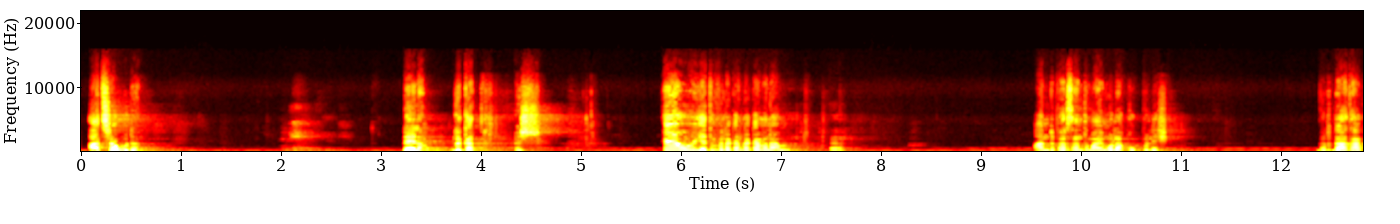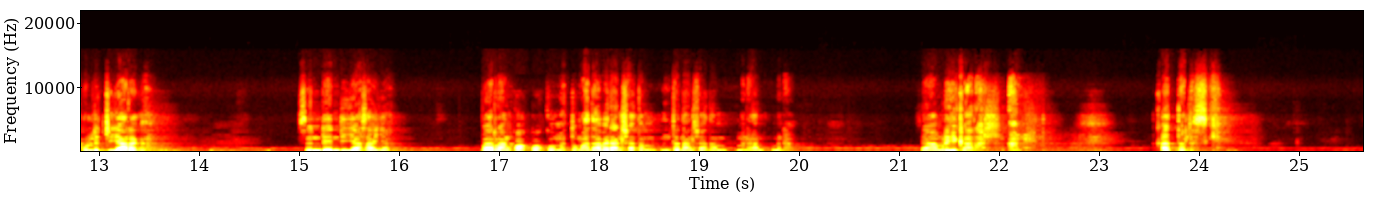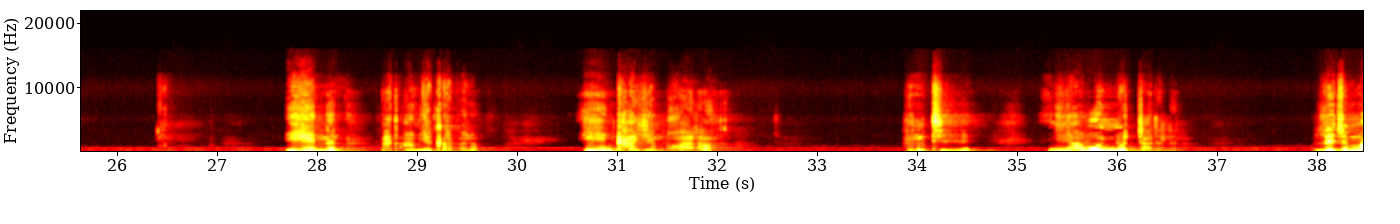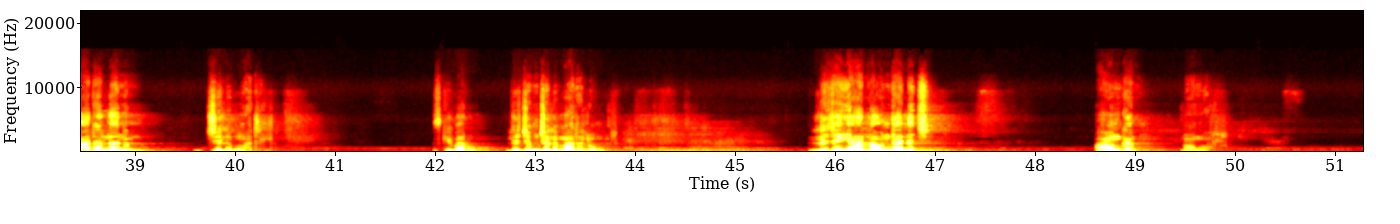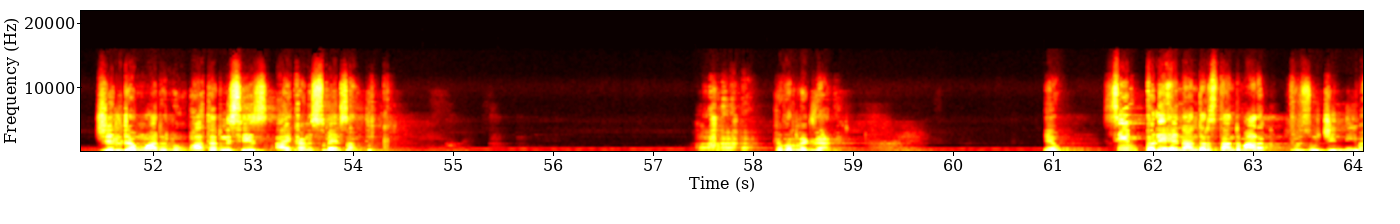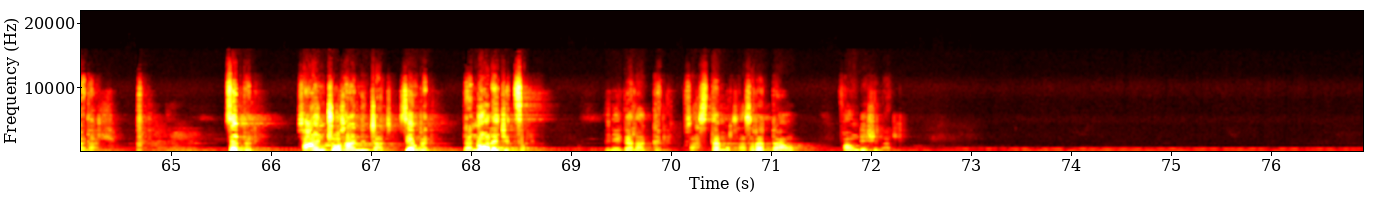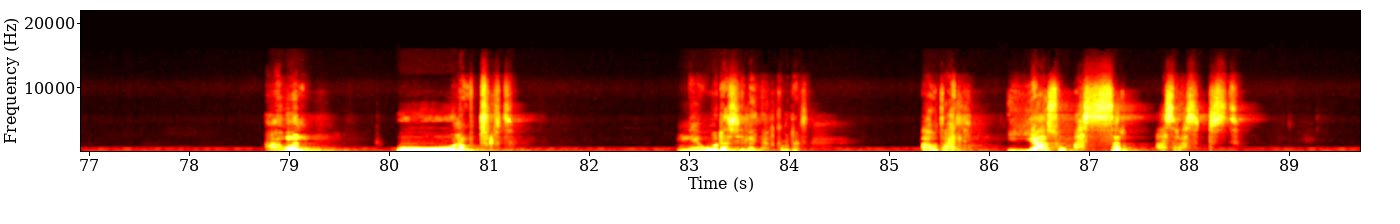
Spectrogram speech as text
አትሸውደን። ሌላ ልቀጥል። እሺ ይኸው እየተፈለቀለቀ ምናምን አንድ ፐርሰንት ማይሞላ ፖፑሌሽን እርዳታ ቁልጭ እያደረገ ስንዴ እንዲያሳየ በራ እንኳኳ እኮ መጥቶ ማዳበሪያ አልሸጥም እንትን አልሸጥም ምናም ምናም ሲያምርህ ይቀራል። አሜን። ቀጥል እስኪ። ይሄንን በጣም የቅርብ ነው። ይህን ካየን በኋላ እንዴ እኛ ሞኞች አይደለንም፣ ልጅም አይደለንም፣ ጅልም አይደለም። እስኪ በሉ ልጅም ጅልም አይደለሁም ልጅ እያለሁ እንደ ልጅ፣ አሁን ግን no more። ጅል ደግሞ አይደለሁም። Pattern sees I can smell something። ክብር ለእግዚአብሔር። ይው ሲምፕል ይሄን አንደርስታንድ ማድረግ ብዙ ጅኒ ይመታል። ሲምፕል ሳንጮ ሳንንጫጭ ሲምፕል ኖሌጅ ይትሰል እኔ ገላገለኝ ሳስተምር ሳስረዳ አሁን ፋውንዴሽን አለ። አሁን ው ነው የምትሉት። እኔ ው ደስ ይለኛል። ክብር አውጣልኝ። ኢያሱ 10 16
